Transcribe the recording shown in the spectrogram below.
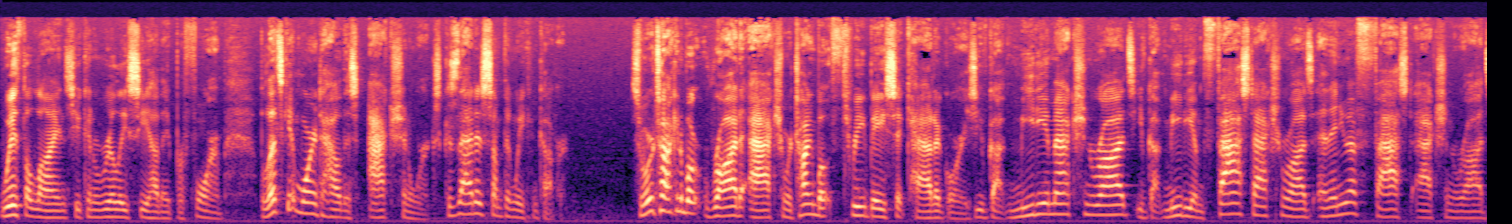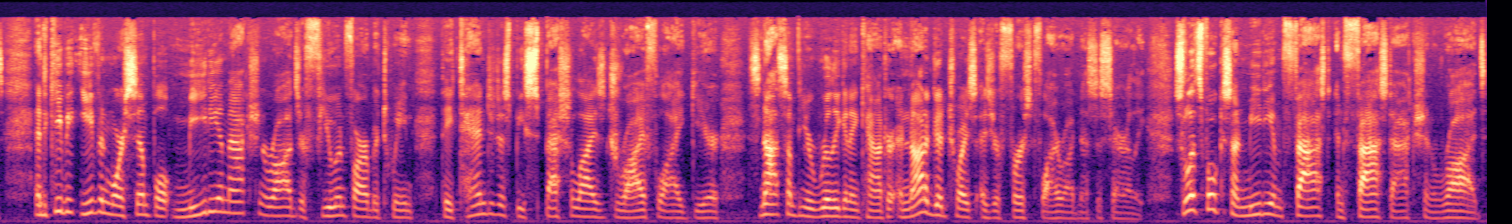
with the line so you can really see how they perform. But let's get more into how this action works, because that is something we can cover. So we're talking about rod action. We're talking about three basic categories. You've got medium action rods, you've got medium fast action rods, and then you have fast action rods. And to keep it even more simple, medium action rods are few and far between. They tend to just be specialized dry fly gear. It's not something you're really going to encounter and not a good choice as your first fly rod necessarily. So let's focus on medium fast and fast action rods.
